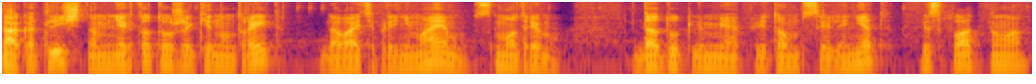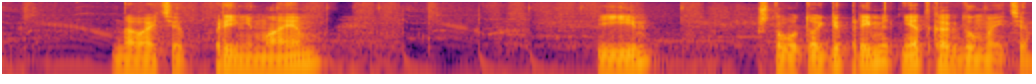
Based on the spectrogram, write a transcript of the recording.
Так, отлично, мне кто-то уже кинул трейд. Давайте принимаем, смотрим, дадут ли мне питомца или нет бесплатного. Давайте принимаем. И что в итоге примет? Нет, как думаете?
